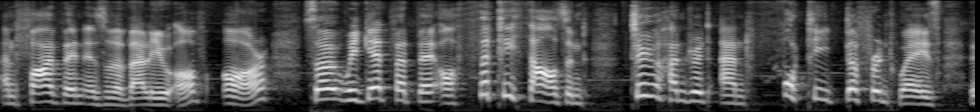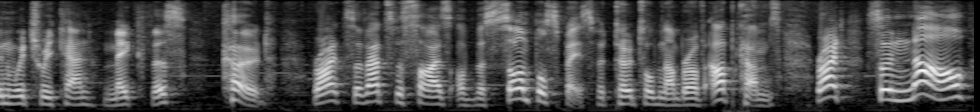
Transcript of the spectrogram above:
and 5 then is the value of R. So we get that there are 30,240 different ways in which we can make this code right? So that's the size of the sample space, the total number of outcomes, right? So now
